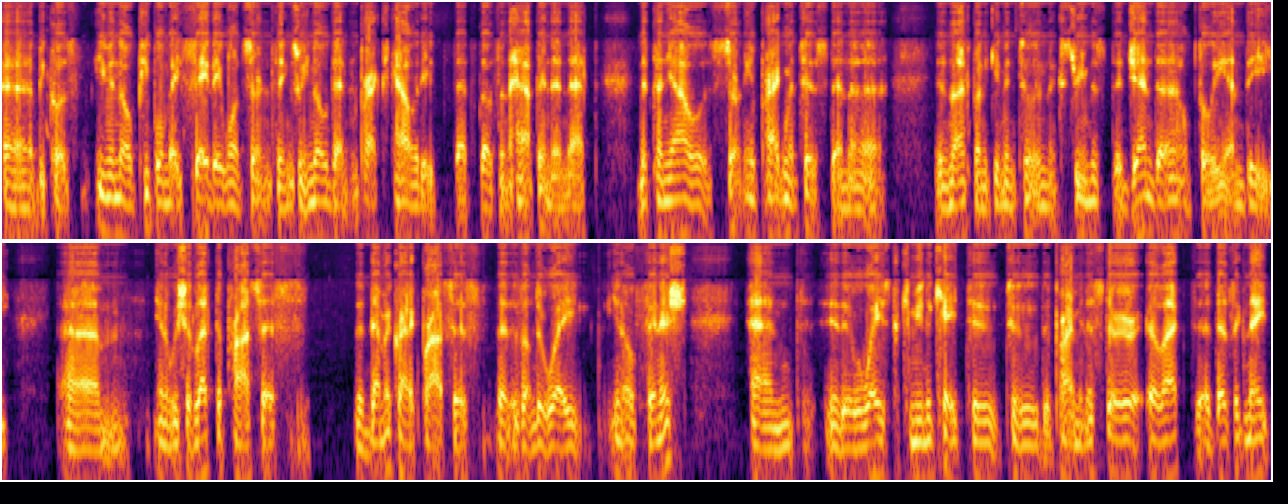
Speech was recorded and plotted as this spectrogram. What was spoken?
uh, because even though people may say they want certain things, we know that in practicality that doesn't happen, and that Netanyahu is certainly a pragmatist and uh, is not going to give into an extremist agenda, hopefully, and the um, you know we should let the process, the democratic process that is underway, you know, finish. And there are ways to communicate to, to the prime minister elect, uh, designate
